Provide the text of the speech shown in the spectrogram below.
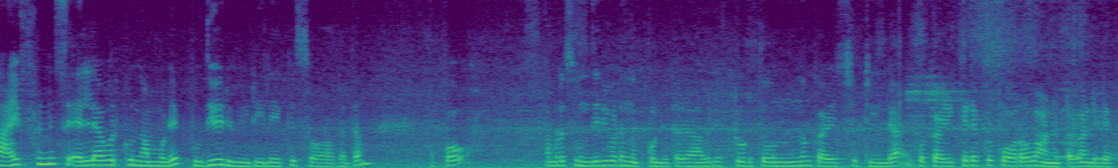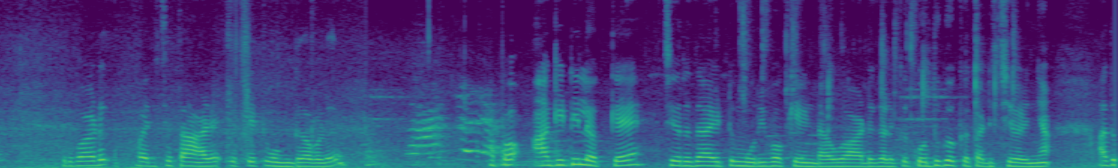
ഹായ് ഫ്രണ്ട്സ് എല്ലാവർക്കും നമ്മുടെ പുതിയൊരു വീഡിയോയിലേക്ക് സ്വാഗതം. അപ്പോൾ നമ്മുടെ സുന്ദരി ഇവിടെ നിൽപ്പുണ്ട് കേട്ടോ. രാവിലെ ഇട്ട് കൊടുത്തൊന്നും കഴിച്ചിട്ടില്ല. ഇപ്പോൾ കഴിക്കലൊക്കെ കുറവാണ് കേട്ടോ കണ്ടില്ലേ? ഒരുപാട് വലിച്ച് താഴെ ഇട്ടിട്ടുണ്ട് അവൾ അപ്പോൾ അകിട്ടിലൊക്കെ ചെറുതായിട്ട് മുറിവൊക്കെ ഉണ്ടാവും ആടുകൾക്ക്. കൊതുകൊക്കെ കടിച്ചു കഴിഞ്ഞാൽ അത്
